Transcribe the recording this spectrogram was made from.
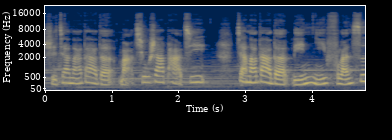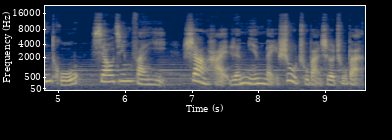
是加拿大的马秋莎帕基，加拿大的林尼弗兰森图，肖晶翻译，上海人民美术出版社出版。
